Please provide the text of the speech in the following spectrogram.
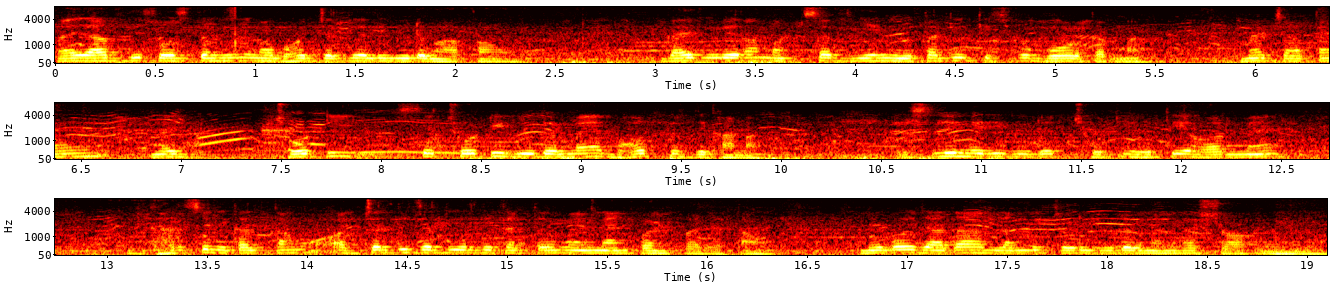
गाइज़ आप भी सोचते होंगे कि मैं बहुत जल्दी जल्दी वीडियो बनाता हूँ। गाइज़ मेरा मकसद ये नहीं होता कि किसी को बोर करना। मैं चाहता हूँ मैं छोटी से छोटी वीडियो में बहुत कुछ दिखाना। इसलिए मेरी वीडियो छोटी होती है और मैं घर से निकलता हूँ और जल्दी जल्दी जल्दी करते हुए मैं मेन पॉइंट पर जाता हूँ। मेरे को ज़्यादा लंबी चौड़ी वीडियो बनाने का शौक़ नहीं है।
